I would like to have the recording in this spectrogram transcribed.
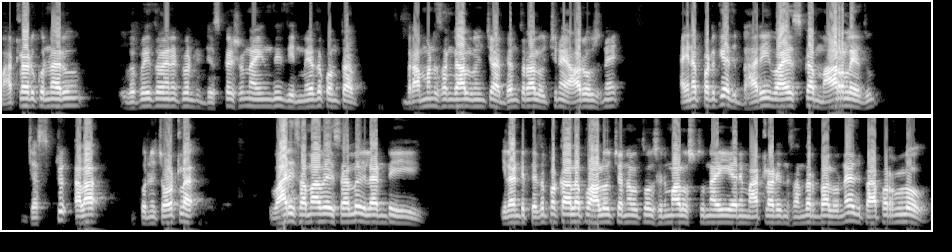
మాట్లాడుకున్నారు. విపరీతమైనటువంటి డిస్కషన్ అయింది. దీని మీద కొంత బ్రాహ్మణ సంఘాల నుంచి అభ్యంతరాలు వచ్చినాయి ఆ రోజునే. అయినప్పటికీ అది భారీ వాయిస్గా మారలేదు. జస్ట్ అలా కొన్ని చోట్ల వారి సమావేశాల్లో ఇలాంటి ఇలాంటి పిదపకాలపు ఆలోచనలతో సినిమాలు వస్తున్నాయి అని మాట్లాడిన సందర్భాలు ఉన్నాయి. అది పేపర్లో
